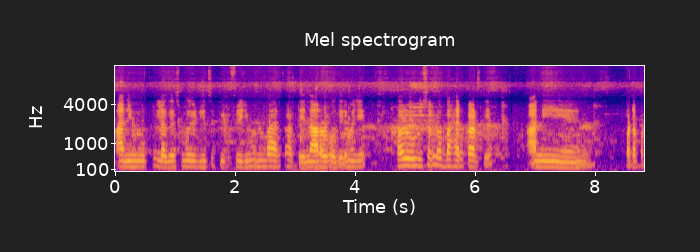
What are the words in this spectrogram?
आणि मी उठते लगेच मग इडलीचं पीठ फ्रीजमधून बाहेर काढते. नारळ वगैरे म्हणजे हळूहळू सगळं बाहेर काढते आणि पटापट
